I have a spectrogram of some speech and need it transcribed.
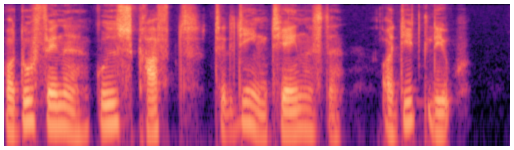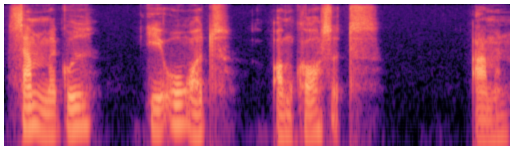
Må du finde Guds kraft til din tjeneste og dit liv sammen med Gud i ordet om korset. Amen.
